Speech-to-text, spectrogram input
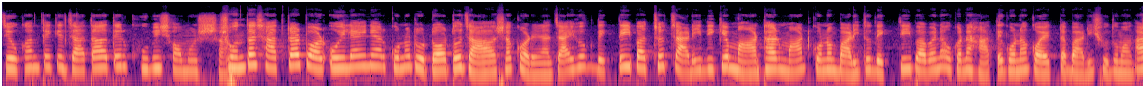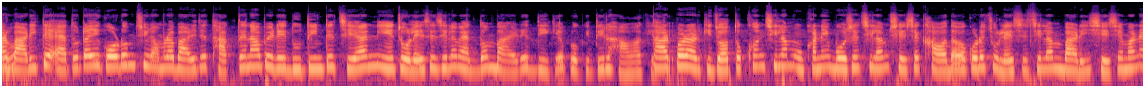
যে ওখান থেকে যাতায়াতের খুবই সমস্যা। সন্ধ্যা সাতটার পর ওই লাইনে আর কোনো টোটো অটো যাওয়া আসা করে না। যাই হোক, দেখতেই পাচ্ছ চারিদিকে মাঠ আর মাঠ। কোনো বাড়ি তো দেখতেই পাবে না। ওখানে হাতে গোনা কয়েকটা বাড়ি শুধুমাত্র। আর বাড়িতে এতটাই গরম ছিল, আমরা বাড়িতে থাকতে না পেরে দু তিনটে চেয়ার নিয়ে চলে এসেছিলাম একদম বাইরের দিকে প্রকৃতির হাওয়া খেতে। তারপর আর কি, যতক্ষণ ছিলাম ওখানেই বসেছিলাম। শেষে খাওয়া দাওয়া করে চলে এসেছিলাম বাড়ি। শেষে মানে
